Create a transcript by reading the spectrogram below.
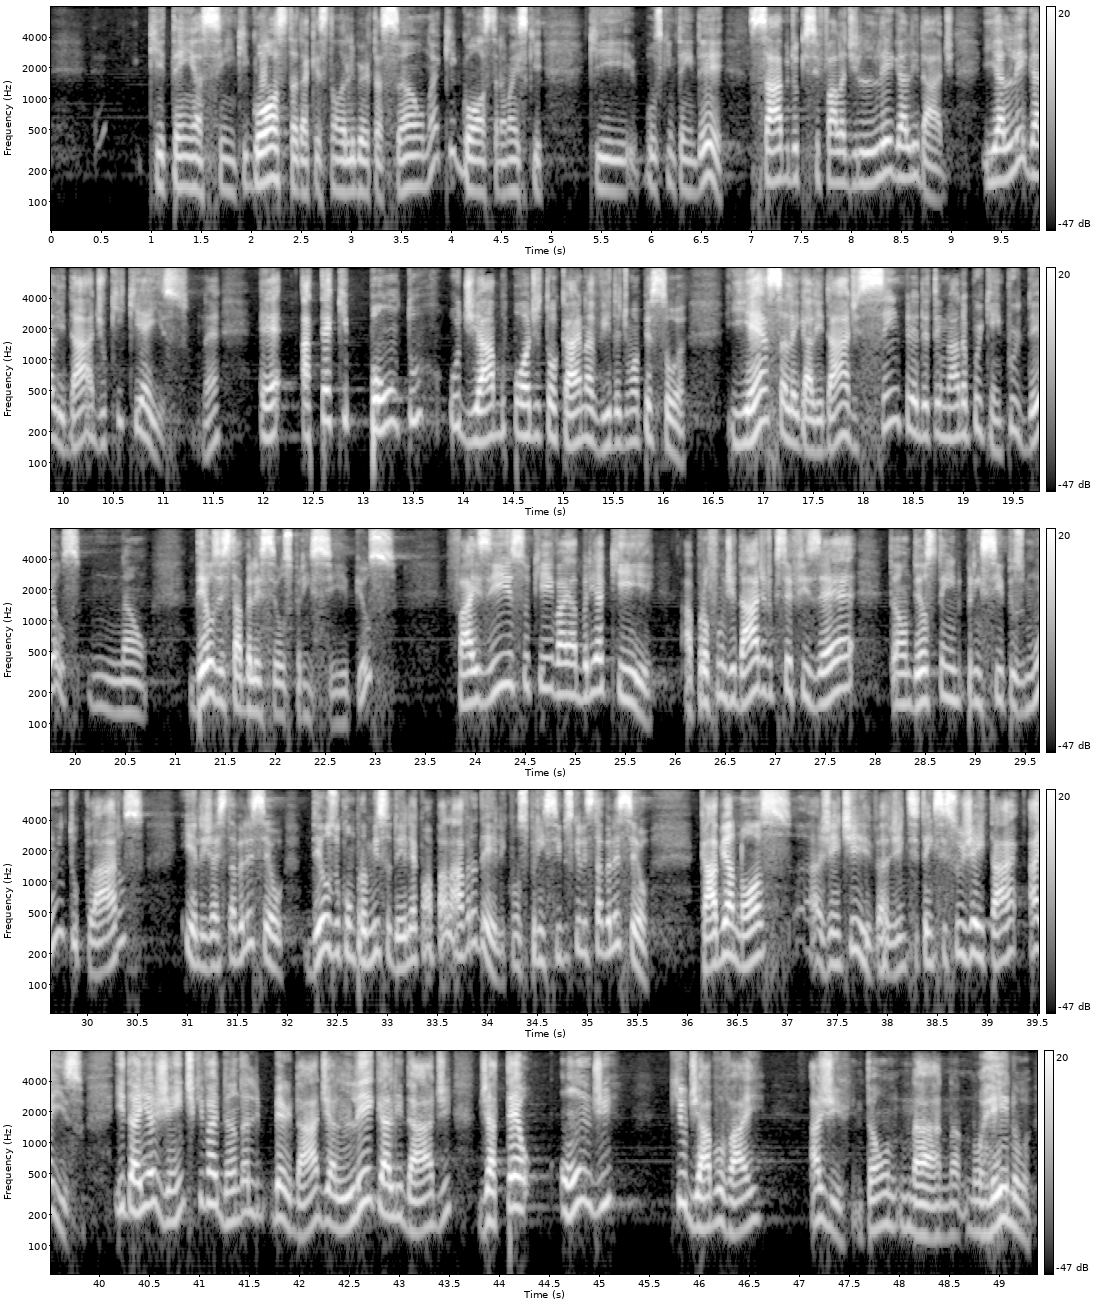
que tem assim, que gosta da questão da libertação, não é que gosta, né, mas que que busca entender, sabe do que se fala de legalidade. E a legalidade, o que, que é isso? Né? É até que ponto o diabo pode tocar na vida de uma pessoa. E essa legalidade sempre é determinada por quem? Por Deus? Não. Deus estabeleceu os princípios, faz isso que vai abrir aqui. A profundidade do que você fizer. Então, Deus tem princípios muito claros e ele já estabeleceu. Deus, o compromisso dele é com a palavra dele, com os princípios que ele estabeleceu. Cabe a nós, a gente, a gente tem que se sujeitar a isso. E daí a gente que vai dando a liberdade, a legalidade de até onde que o diabo vai agir. Então, na, na, no reino,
